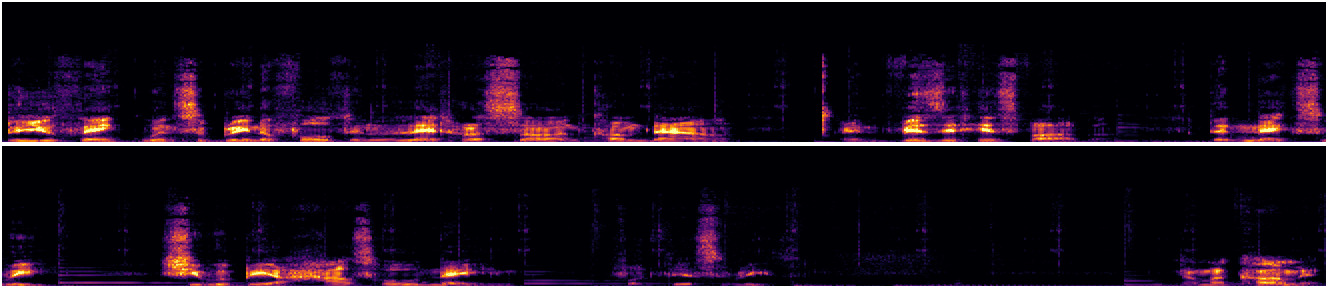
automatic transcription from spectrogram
Do you think when Sabrina Fulton let her son come down and visit his father the next week, she would be a household name for this reason? Now, my comment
